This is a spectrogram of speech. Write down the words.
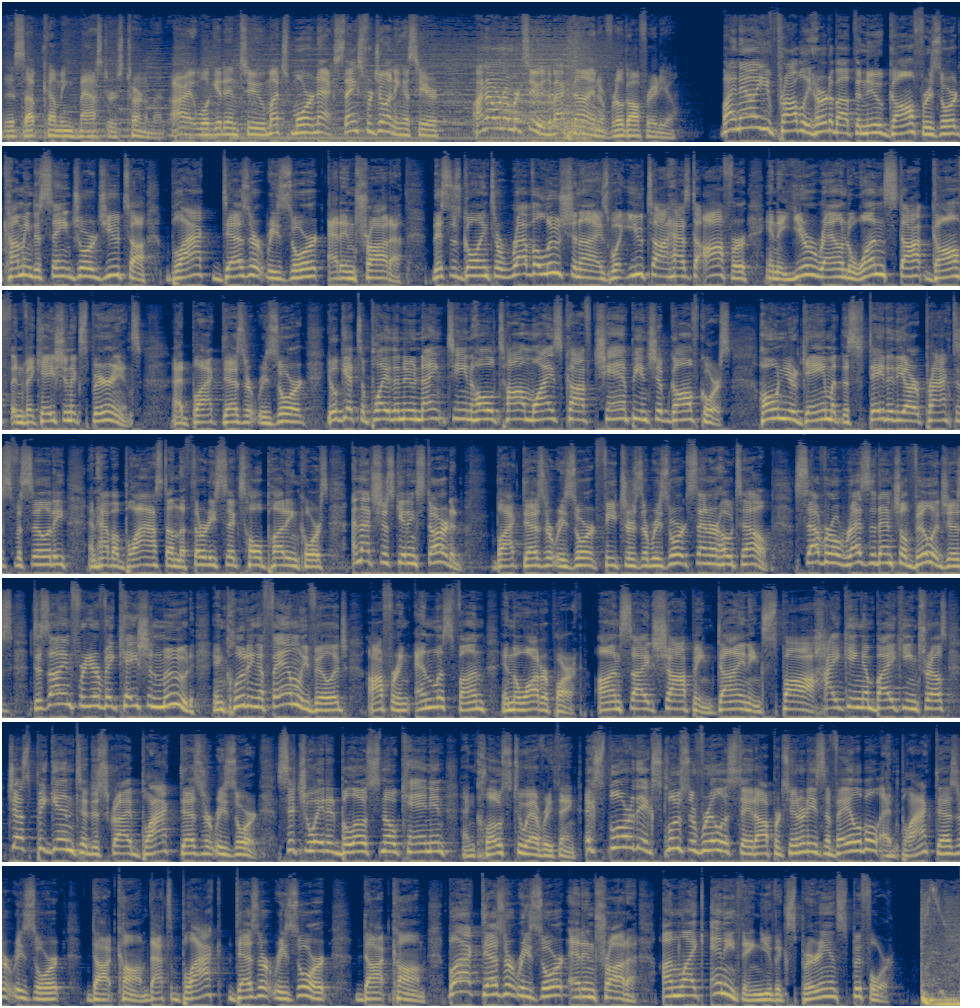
this upcoming Masters tournament. All right, we'll get into much more next. Thanks for joining us here on hour number two, the back nine of Real Golf Radio. By now, you've probably heard about the new golf resort coming to St. George, Utah, Black Desert Resort at Entrada. This is going to revolutionize what Utah has to offer in a year round, one stop golf and vacation experience. At Black Desert Resort, you'll get to play the new 19 hole Tom Weiskopf Championship Golf Course, hone your game at the state of the art practice facility, and have a blast on the 36 hole putting course. And that's just getting started. Black Desert Resort features a resort center hotel, several residential villages designed for your vacation mood, including a family village offering endless fun in the water park. On site shopping, dining, spa, hiking, and biking trails just begin to describe Black Desert Resort, situated below Snow Canyon and close to everything. Explore the exclusive real estate opportunities available at blackdesertresort.com. That's blackdesertresort.com. Black Desert Resort at Entrada, unlike anything you've experienced before.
